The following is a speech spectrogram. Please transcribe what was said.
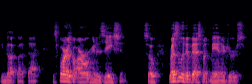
we can talk about that. As far as our organization, so Resolute Investment Managers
